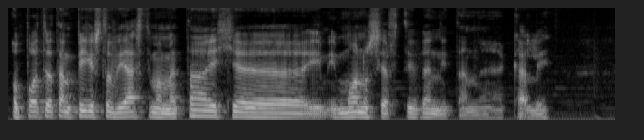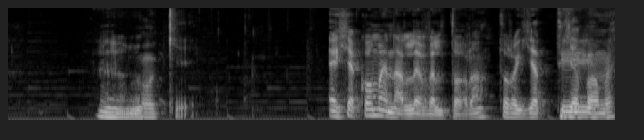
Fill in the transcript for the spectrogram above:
οπότε όταν πήγε στο διάστημα μετά, είχε, η, η μόνωση αυτή δεν ήταν ε, καλή. Okay. Έχει ακόμα ένα level τώρα. Τώρα γιατί... Για πάμε.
